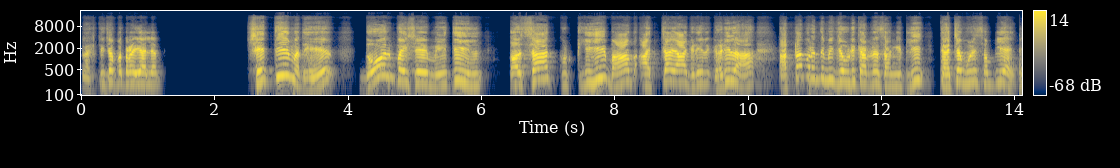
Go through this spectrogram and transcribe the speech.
प्लास्टिकच्या पत्राही आल्या शेतीमध्ये दोन पैसे मिळतील असा कुठलीही बाब आजच्या या घडी घडीला आतापर्यंत मी जेवढी कारणं सांगितली त्याच्यामुळे संपली आहे.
